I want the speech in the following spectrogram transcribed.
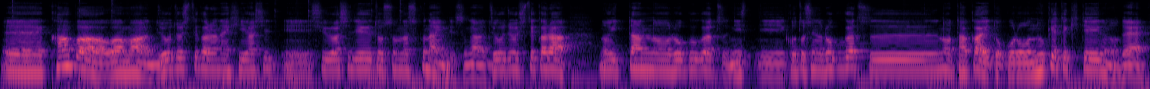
えー、カバーはまあ上場してからね、日足、えー、週足でいうとそんな少ないんですが、上場してからの一旦の6月に、えー、今年の6月の高いところを抜けてきているので、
